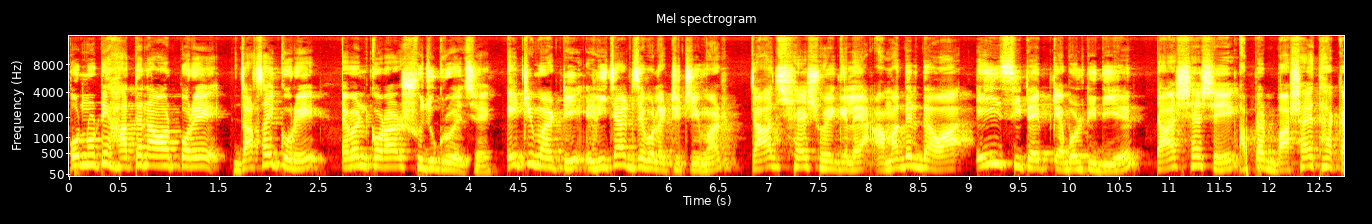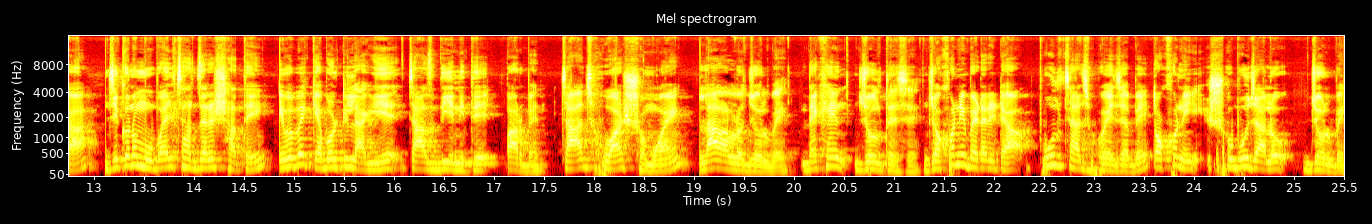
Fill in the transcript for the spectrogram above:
পণ্যটি হাতে নেওয়ার পরে যাচাই করে পেমেন্ট করার সুযোগ রয়েছে। এই ট্রিমারটি রিচার্জেবল একটি ট্রিমার চার্জ শেষ হয়ে গেলে আমাদের দেওয়া এই সি টাইপ কেবলটি দিয়ে চার্জ শেষে আপনার বাসায় থাকা যে কোনো মোবাইল চার্জারের সাথে এভাবে কেবলটি লাগিয়ে চার্জ দিয়ে নিতে পারবেন। চার্জ হওয়ার সময় লাল আলো জ্বলবে। দেখেন, জ্বলতেছে। যখনই ব্যাটারিটা ফুল চার্জ হয়ে যাবে, তখনই সবুজ আলো জ্বলবে।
